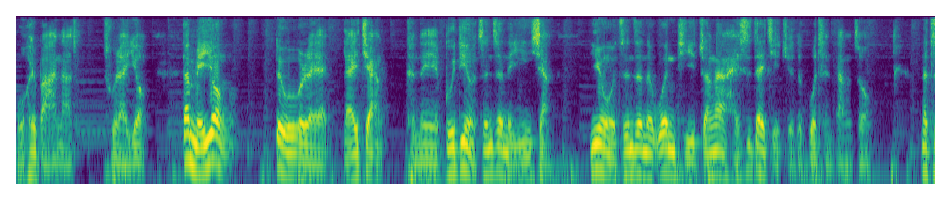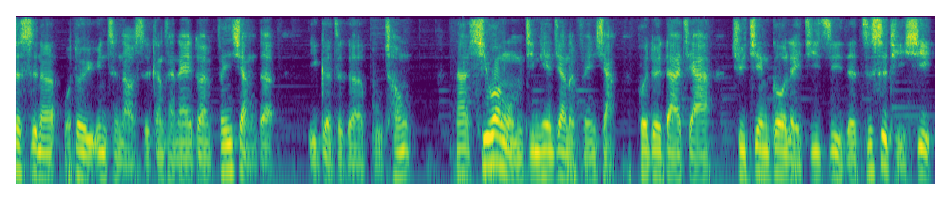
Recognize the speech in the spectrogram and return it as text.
我会把它拿出来用，但没用，对我来来讲，可能也不一定有真正的影响，因为我真正的问题专案还是在解决的过程当中。那这是呢，我对于运成老师刚才那一段分享的一个这个补充。那希望我们今天这样的分享，会对大家去建构、累积自己的知识体系，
